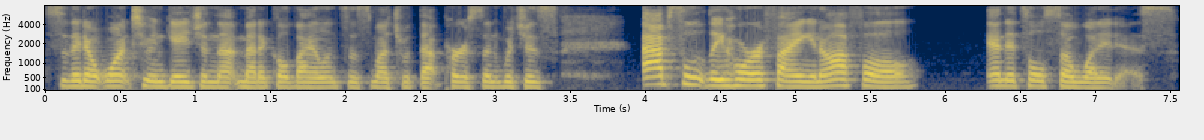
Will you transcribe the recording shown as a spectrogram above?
So they don't want to engage in that medical violence as much with that person, which is absolutely horrifying and awful and it's also what it is.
